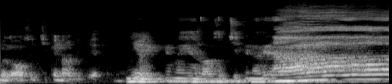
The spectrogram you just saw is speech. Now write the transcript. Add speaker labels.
Speaker 1: my laaste chicken nugget eet.
Speaker 2: Nee, ek het my laaste chicken nugget.
Speaker 1: Ah.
